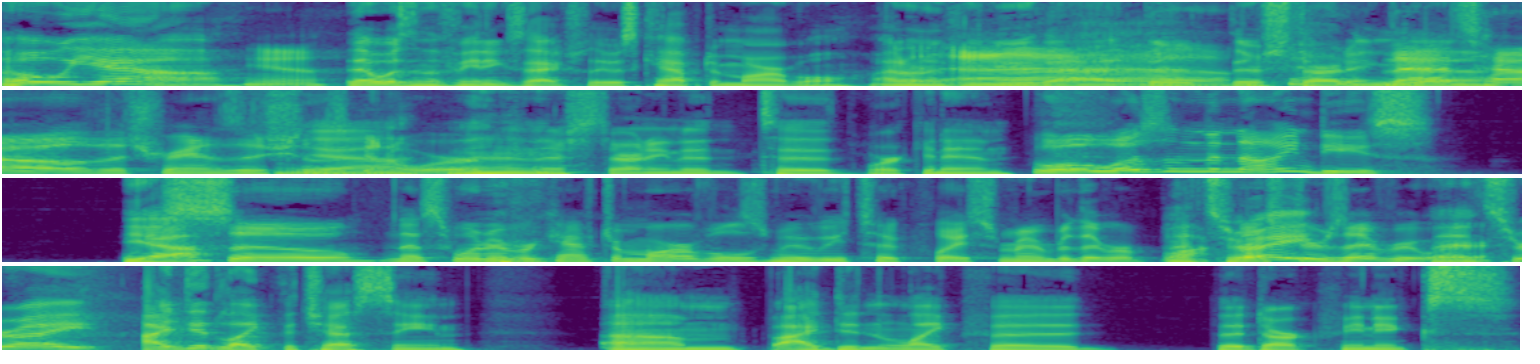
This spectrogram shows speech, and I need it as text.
Oh yeah. Yeah. That wasn't the Phoenix actually. It was Captain Marvel. I don't know if you knew that. They're, Ah. they're starting. That's to, how the transition is yeah, going to work. And they're starting to, to work it in. Well, it was in the 90s. Yeah. So that's whenever Captain Marvel's movie took place. Remember, there were That's right. everywhere. That's right. I did like the chess scene. Um, I didn't like the the Dark Phoenix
